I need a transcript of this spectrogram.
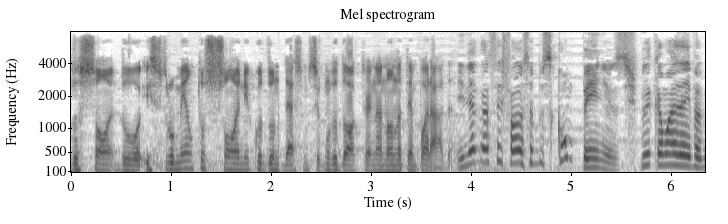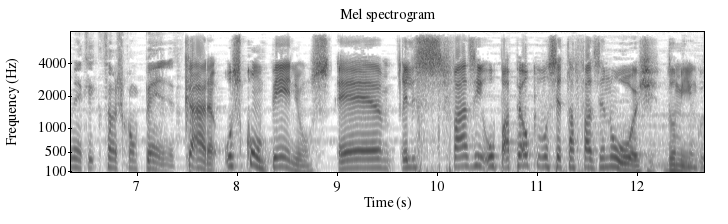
do, son, do instrumento sônico do 12º Doctor na nona temporada. E agora vocês falam sobre os Companions. Explica mais aí pra mim o que, que são os Companions. Cara, os Companions, é, eles fazem o papel que você tá fazendo hoje, Domingos.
